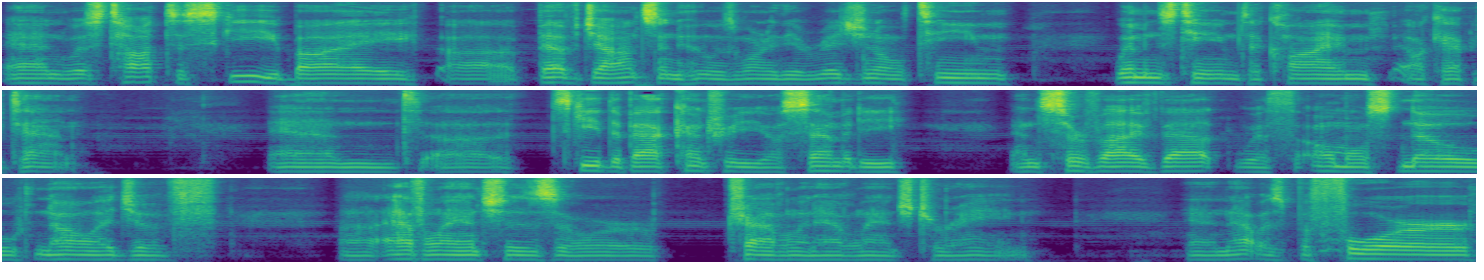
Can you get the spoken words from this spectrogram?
and was taught to ski by uh, Bev Johnson, who was one of the original team, women's team to climb El Capitan, and uh, skied the backcountry Yosemite, and survived that with almost no knowledge of uh, avalanches or travel in avalanche terrain, and that was before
